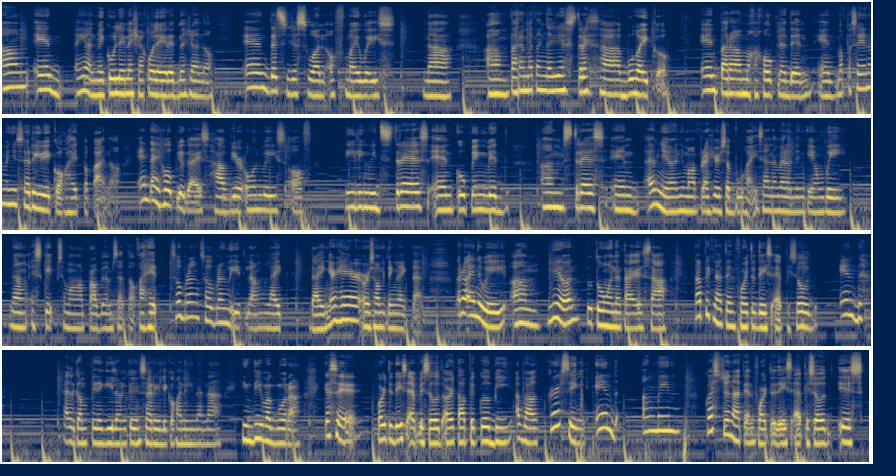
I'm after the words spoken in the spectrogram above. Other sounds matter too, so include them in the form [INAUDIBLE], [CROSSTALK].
Um, and ayan, may kulay na siya, kulay red na siya, no? And that's just one of my ways na um, para matanggal yung stress sa buhay ko and para makakope na din and mapasaya naman yung sarili ko kahit papano. And I hope you guys have your own ways of dealing with stress and coping with um, stress and alam niyo yun, yung mga pressure sa buhay. Sana meron din kayong way ng escape sa mga problems na to kahit sobrang sobrang liit lang like dyeing your hair or something like that. Pero anyway, um, ngayon, tutungo na tayo sa topic natin for today's episode. And talagang pinigilan ko yung sarili ko kanina na hindi magmura. Kasi for today's episode, our topic will be about cursing. And ang main question natin for today's episode is,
